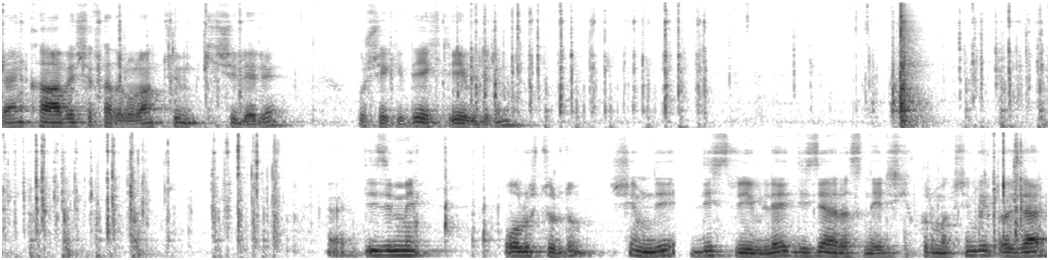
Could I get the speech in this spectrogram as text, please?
ben K5'e kadar olan tüm kişileri bu şekilde ekleyebilirim. Evet dizimi oluşturdum. Şimdi list view ile dizi arasında ilişki kurmak için bir özel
